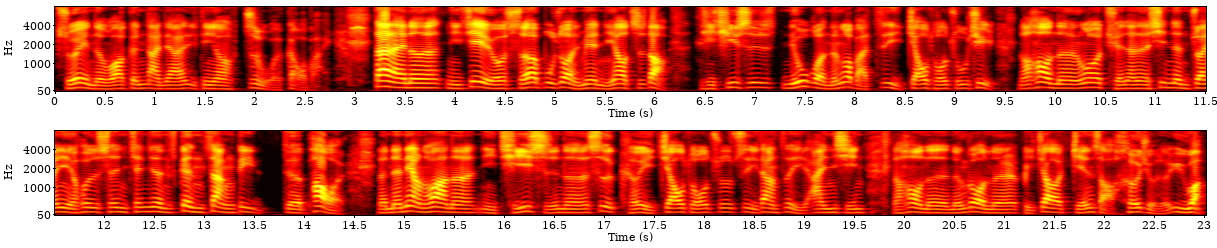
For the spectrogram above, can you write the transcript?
所以呢，我要跟大家一定要自我告白。再来呢，你借由十二步骤里面，你要知道，你其实如果能够把自己交托出去，然后呢，能够全然的信任专业，或者是真正更上帝。的 power 的能量的话呢，你其实呢是可以交托出自己，让自己安心，然后呢能够呢比较减少喝酒的欲望。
